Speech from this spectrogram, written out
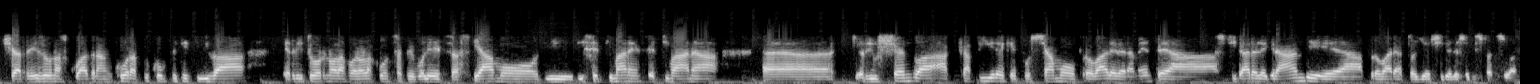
ci ha reso una squadra ancora più competitiva e ritorno alla parola consapevolezza. Stiamo di, di settimana in settimana eh, riuscendo a, a, capire che possiamo provare veramente a sfidare le grandi e a provare a toglierci delle soddisfazioni.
